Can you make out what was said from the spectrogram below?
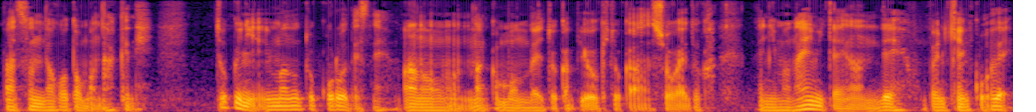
まあそんなこともなくね、特に今のところですね、あの、なんか問題とか病気とか障害とか何もないみたいなんで、本当に健康で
